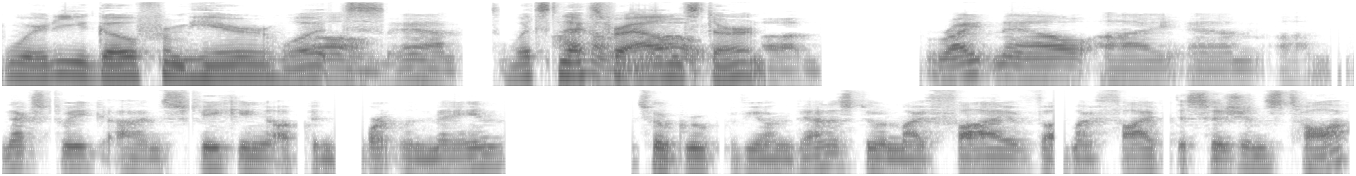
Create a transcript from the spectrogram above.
where do you go from here? What's oh man, what's next for know. Alan Stern? Um, Right now, I am, um, next week, I'm speaking up in Portland, Maine to a group of young dentists doing my five, uh, my five decisions talk.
